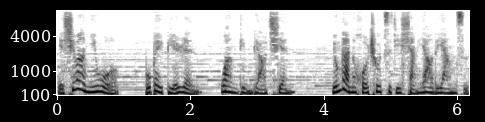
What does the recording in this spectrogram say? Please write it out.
也希望你我不被别人妄定标签，勇敢的活出自己想要的样子。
